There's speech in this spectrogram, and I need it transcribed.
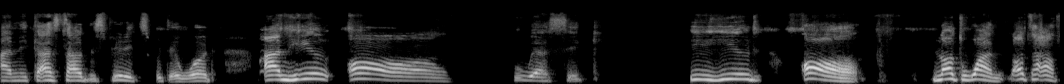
and he cast out the spirits with a word and heal all who were sick, He healed all, not one, not half,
